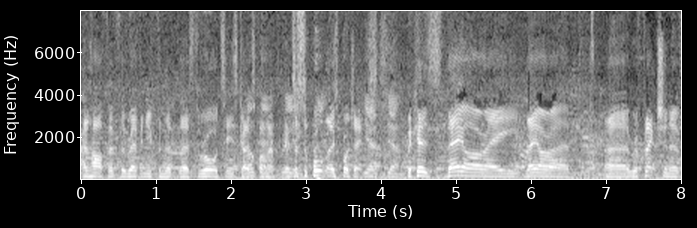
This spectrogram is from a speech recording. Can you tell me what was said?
and half of the revenue from the, the royalties go to Farm Africa really, to support really. those projects. Yes, yeah. Because they are a they are a, a reflection of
